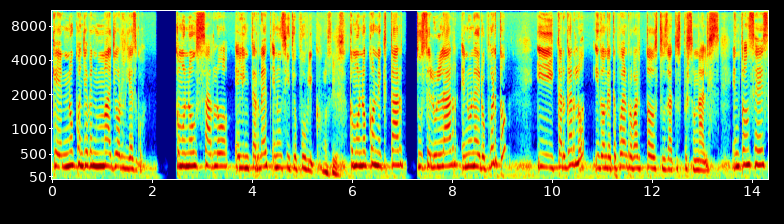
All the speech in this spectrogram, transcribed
que no conlleven mayor riesgo como no usarlo el internet en un sitio público. Así es. Como no conectar tu celular en un aeropuerto y cargarlo y donde te pueden robar todos tus datos personales. Entonces,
